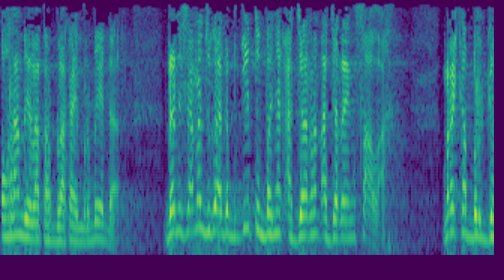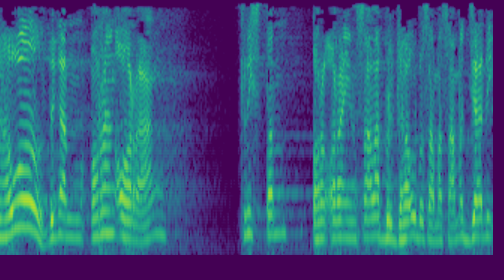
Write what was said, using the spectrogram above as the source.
orang di latar belakang yang berbeda. Dan di sana juga ada begitu banyak ajaran-ajaran yang salah. Mereka bergaul dengan orang-orang Kristen, orang-orang yang salah bergaul bersama-sama. Jadi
